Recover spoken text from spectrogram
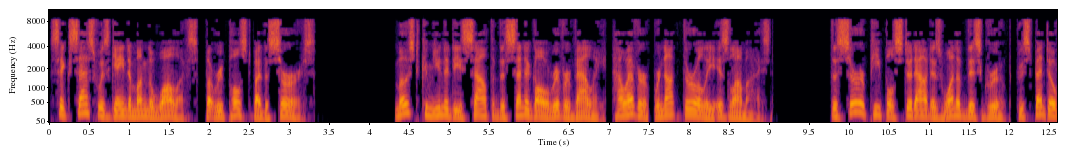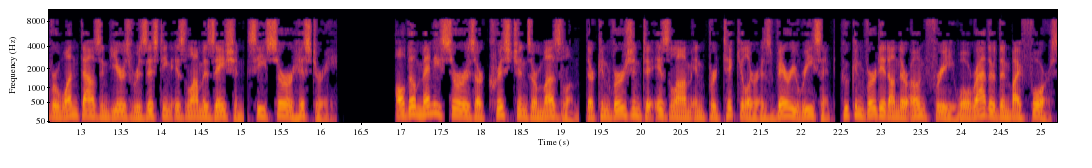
Success was gained among the Wolofs, but repulsed by the Serers. Most communities south of the Senegal River Valley, however, were not thoroughly Islamized. The Serer people stood out as one of this group, who spent over 1,000 years resisting Islamization see Serer history. Although many Serers are Christians or Muslim, their conversion to Islam in particular is very recent, who converted on their own free will rather than by force,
